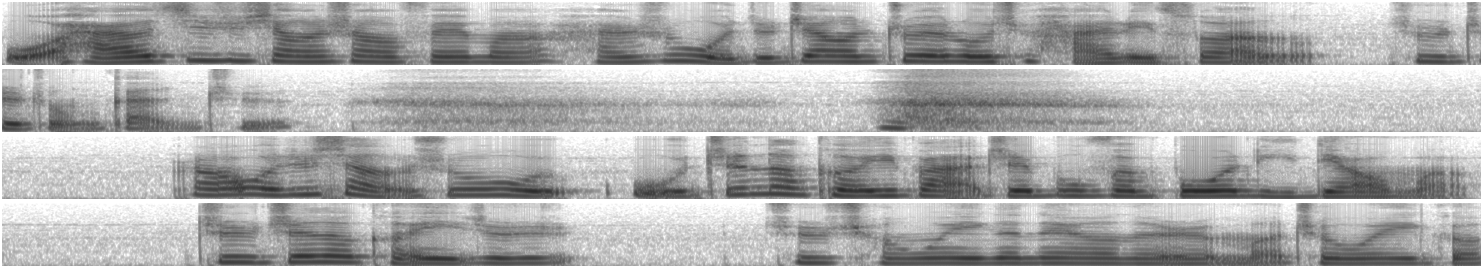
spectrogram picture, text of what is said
我还要继续向上飞吗？还是我就这样坠落去海里算了？就是这种感觉。然后我就想说，我我真的可以把这部分剥离掉吗？就是真的可以，就是就是成为一个那样的人吗？成为一个。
